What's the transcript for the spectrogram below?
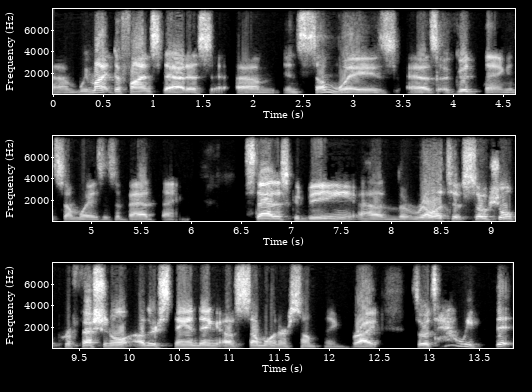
um, we might define status um, in some ways as a good thing, in some ways as a bad thing. Status could be uh, the relative social, professional other standing of someone or something, right? So it's how we fit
